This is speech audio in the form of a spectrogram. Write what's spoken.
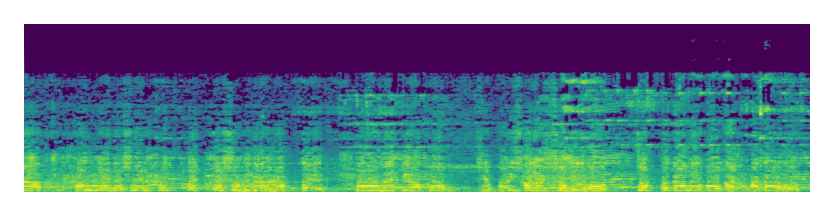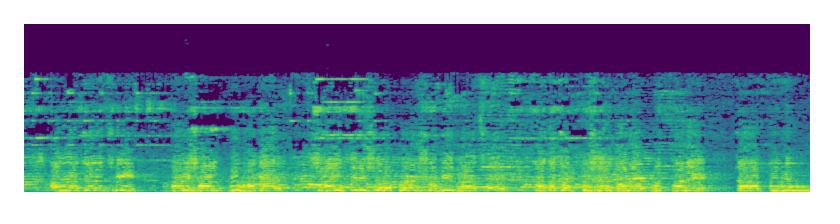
না, বাংলাদেশের প্রত্যেকটা শহীদের রক্তের দাম একই রকম। সে বরিশালের শহীদ হোক চট্টগ্রামের হোক আর ঢাকার হোক, আমরা জেনেছি বরিশাল বিভাগের সাঁত্রিশের উপরে শহীদ হয়েছে গত চব্বিশের গণ অভ্যুত্থানে যারা বিভিন্ন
